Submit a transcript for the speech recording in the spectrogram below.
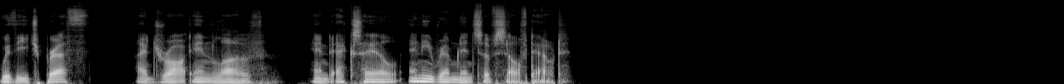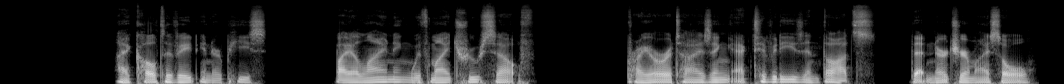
With each breath, I draw in love and exhale any remnants of self doubt. I cultivate inner peace by aligning with my true self, prioritizing activities and thoughts that nurture my soul.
